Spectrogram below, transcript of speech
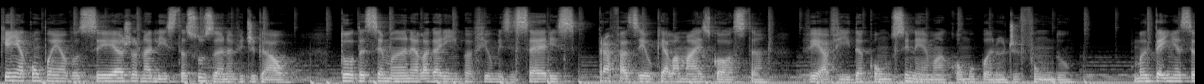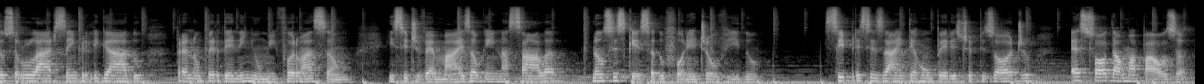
quem acompanha você é a jornalista Suzana Vidigal. Toda semana ela garimpa filmes e séries para fazer o que ela mais gosta, ver a vida com o cinema como pano de fundo. Mantenha seu celular sempre ligado para não perder nenhuma informação. E se tiver mais alguém na sala, não se esqueça do fone de ouvido. Se precisar interromper este episódio, é só dar uma pausa.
